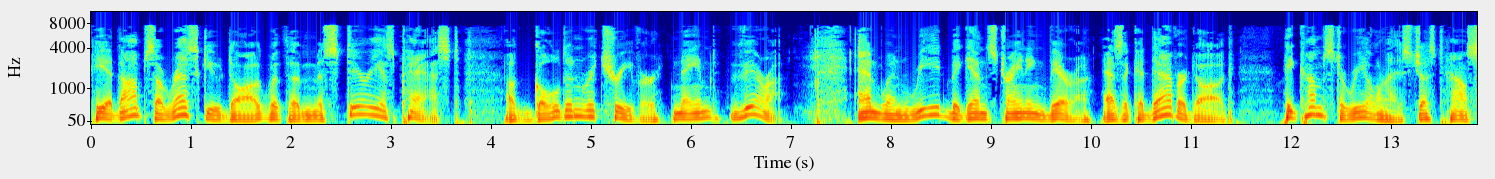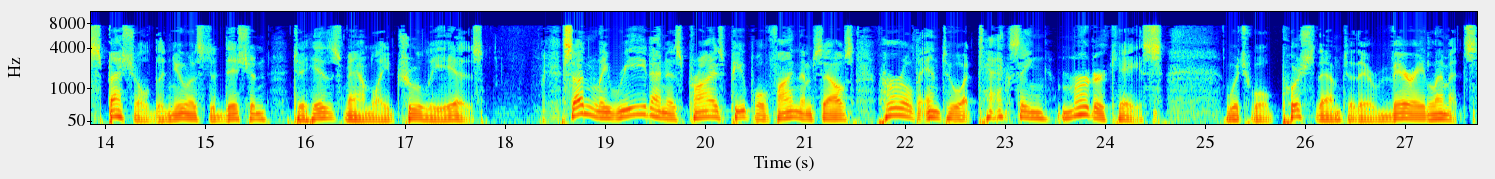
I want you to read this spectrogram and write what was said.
He adopts a rescue dog with a mysterious past, a golden retriever named Vera. And when Reed begins training Vera as a cadaver dog, he comes to realize just how special the newest addition to his family truly is. Suddenly, Reed and his prize pupil find themselves hurled into a taxing murder case, which will push them to their very limits.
